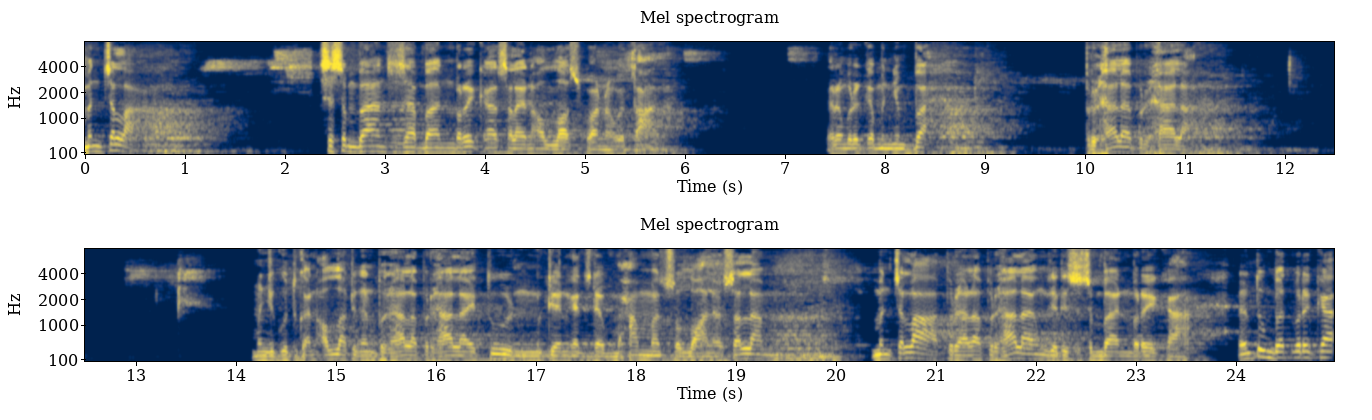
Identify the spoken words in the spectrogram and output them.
mencela sesembahan-sesembahan mereka selain Allah Subhanahu wa taala. Karena mereka menyembah berhala-berhala. Menyekutukan Allah dengan berhala-berhala itu kemudian kanjeng Muhammad sallallahu alaihi wasallam mencela berhala-berhala yang menjadi sesembahan mereka. Dan itu membuat mereka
